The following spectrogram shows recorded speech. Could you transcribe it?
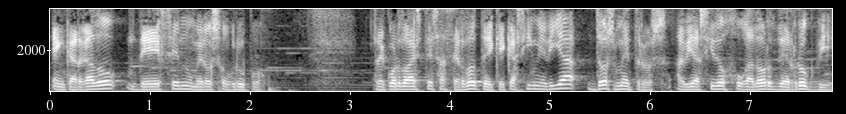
encargado de ese numeroso grupo. Recuerdo a este sacerdote que casi medía dos metros, había sido jugador de rugby,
